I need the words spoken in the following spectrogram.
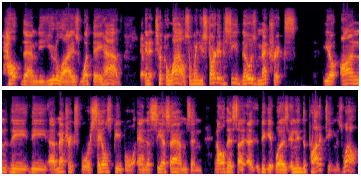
help them to utilize what they have, yep. and it took a while. So when you started to see those metrics, you know, on the the uh, metrics for salespeople and the CSMs and and all this, I, I think it was, and in the product team as well.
